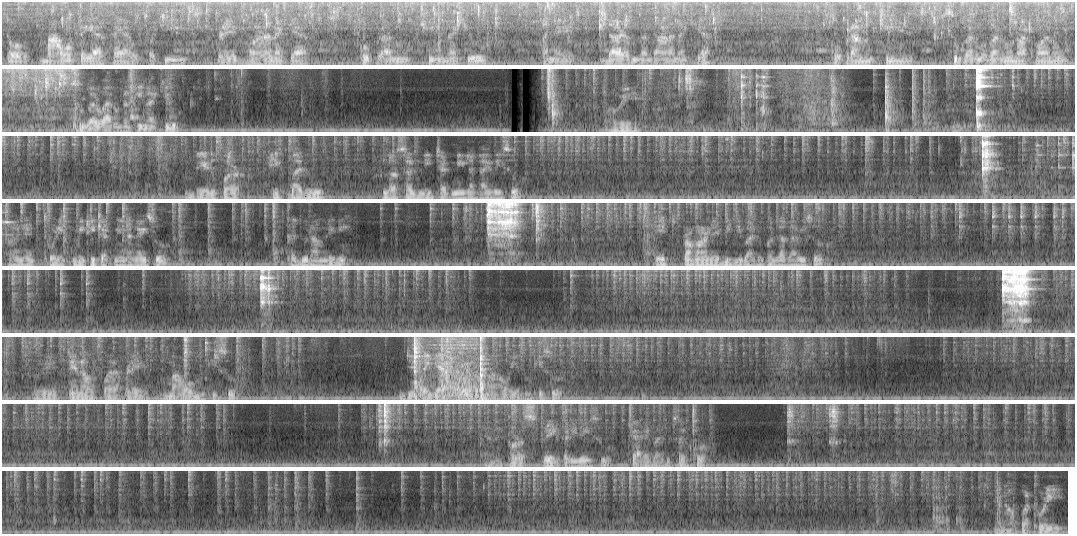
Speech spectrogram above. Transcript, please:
તો માવો તૈયાર થયા પછી આપણે દાણા નાખ્યા, કોપરાનું છીણ નાખ્યું અને દાડમના દાણા નાખ્યા. કોપરાનું છીણ, સુગર વગરનું નાખવાનું. સુગરવાળું નથી નાખ્યું. હવે બ્રેડ ઉપર એક બાજુ લસણની ચટણી લગાવી અને થોડીક મીઠી ચટણી લગાવીશું. ખજૂર આમલીની. એ જ પ્રમાણે બીજી બાજુ પર લગાવીશું હવે તેના ઉપર આપણે માવો મૂકીશું. જે તૈયાર કરે હતો માવો એ મૂકીશું. અને થોડો સ્પ્રેડ કરી દઈશું, ચારે બાજુ સરખો એના ઉપર થોડી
